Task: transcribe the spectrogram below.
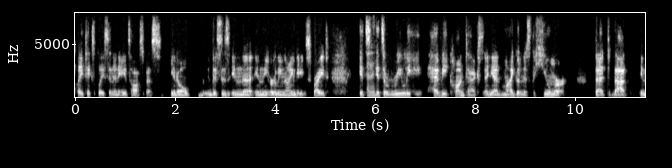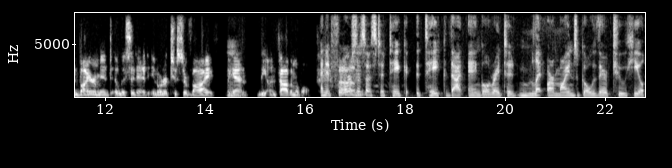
play takes place in an AIDS hospice. You know, this is in the in the early 90s, right? It's it's a really heavy context and yet my goodness the humor that that environment elicited in order to survive mm. again the unfathomable and it forces um, us to take take that angle right to let our minds go there to heal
